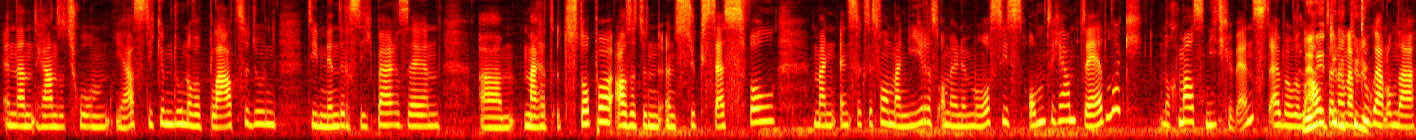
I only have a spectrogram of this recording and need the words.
En dan gaan ze het gewoon ja, stiekem doen of op plaatsen doen die minder zichtbaar zijn. Ehm, maar het, het stoppen, als het een, een, succesvol, man, een succesvolle manier is om met hun emoties om te gaan, tijdelijk, nogmaals niet gewenst. Hè. We willen Nee, nee, altijd naartoe gaan om dat,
